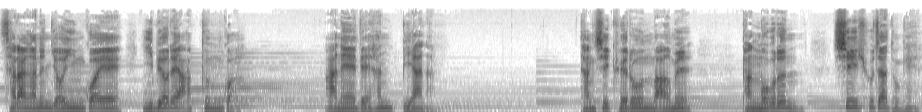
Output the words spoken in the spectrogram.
사랑하는 여인과의 이별의 아픔과 아내에 대한 미안함. 당시 괴로운 마음을 박목을은 시 효자동에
